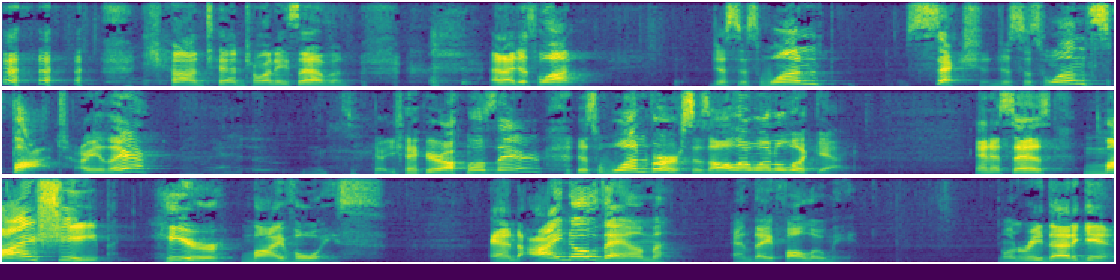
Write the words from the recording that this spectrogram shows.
John 10 27. And I just want just this one section, just this one spot. Are you there? You're almost there? This one verse is all I want to look at. And it says, My sheep hear my voice, and I know them, and they follow me. I want to read that again.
